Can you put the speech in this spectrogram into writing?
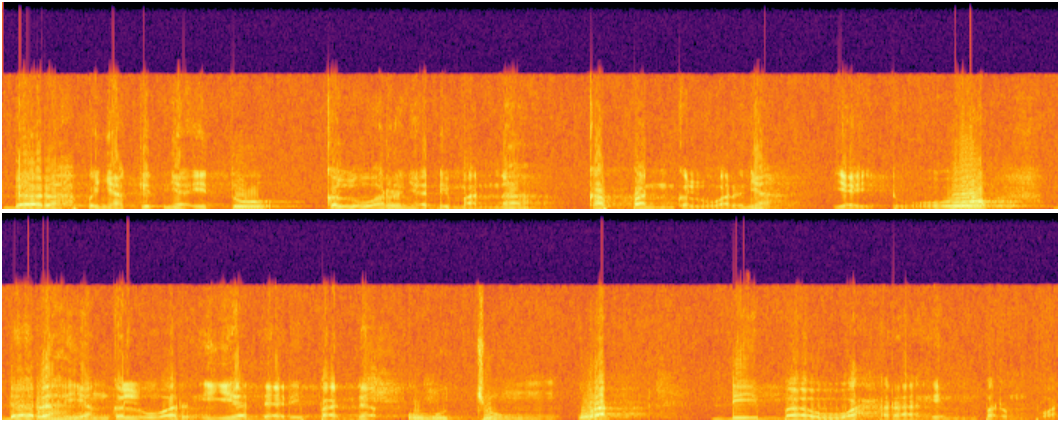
darah penyakitnya itu keluarnya di mana kapan keluarnya? Yaitu darah yang keluar ia daripada ujung urat di bawah rahim perempuan.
